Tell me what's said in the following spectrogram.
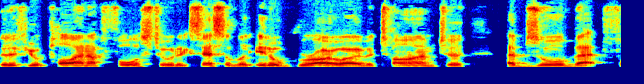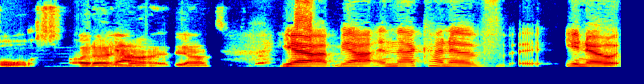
that if you apply enough force to it excessively it'll grow over time to absorb that force i don't yeah. know the answer yeah yeah and that kind of you know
